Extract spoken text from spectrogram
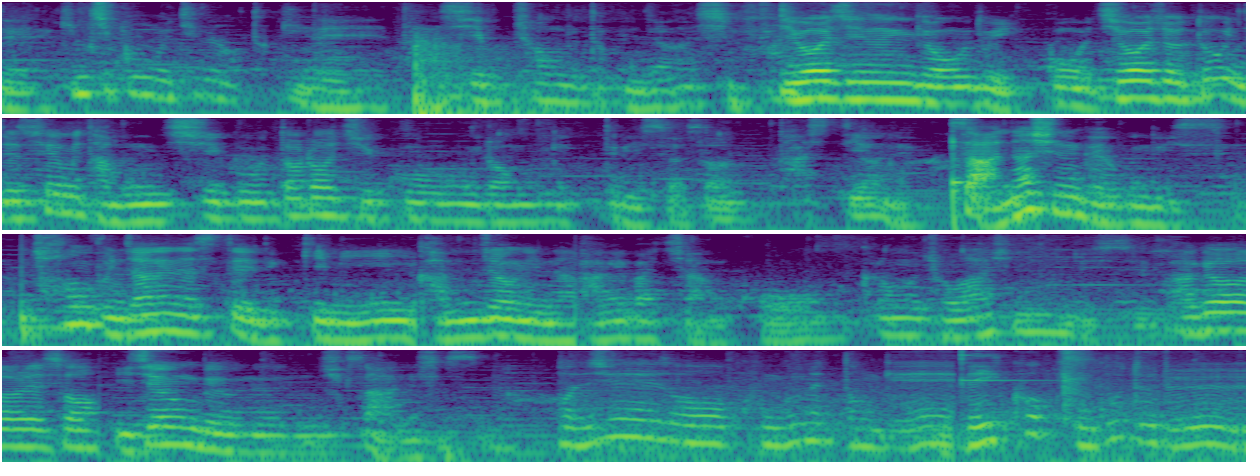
네. 김치국물 튀면 어떡해요? 네, 다시 처음부터 분장하시면 지워지는 경우도 있고 지워져도 이제 수염이 다 뭉치고 떨어지고 이런 것들이 있어서 다시 띄어내고 그래서 안 하시는 배우분도 있어요. 처음 분장해냈을 때의 느낌이 감정이나 방해받지 않고 그런 걸 좋아하시는 분도 있어요. 박열에서 이재훈 배우는 식사 안 하셨어요. 전시회에서 궁금했던 게 메이크업 도구들을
